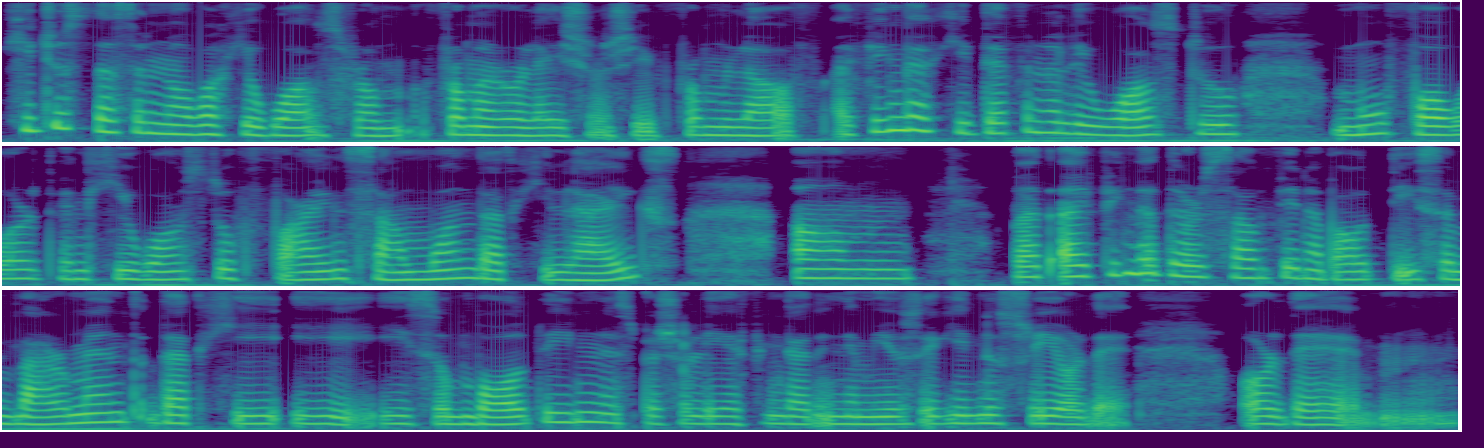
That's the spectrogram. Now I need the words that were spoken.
he just doesn't know what he wants from from a relationship from love. I think that he definitely wants to move forward and he wants to find someone that he likes. Um, but i think that there's something about this environment that he, he is involved in especially i think that in the music industry or the or the um,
